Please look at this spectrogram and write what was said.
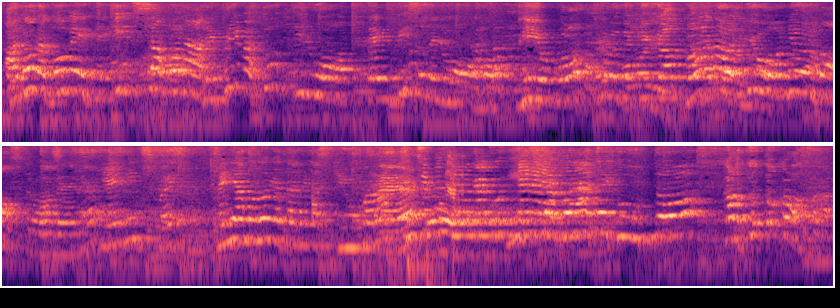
Allora dovete insaponare prima tutti il viso dell'uomo. Mio uomo, quello di chi No, no, il tuo, il mio è il vostro. Va bene. Tieni, veniamo noi a dare la schiuma. Eh? Insaponate tutto. Con tutto cosa?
